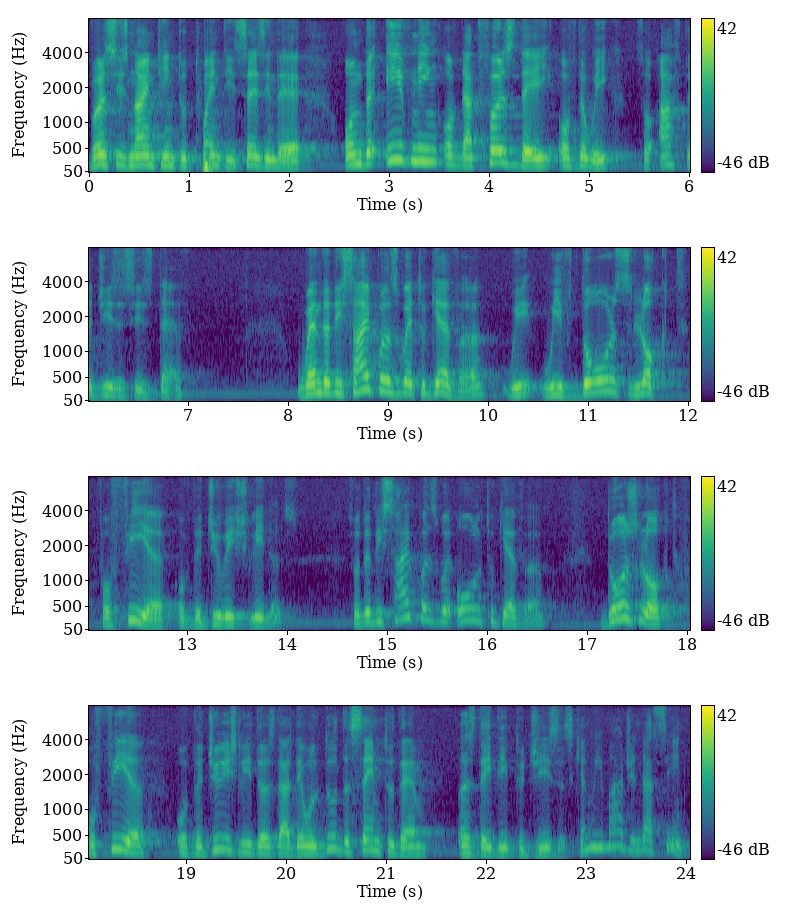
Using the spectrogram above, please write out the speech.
verses 19 to 20, it says in there, On the evening of that first day of the week, so after Jesus' death, when the disciples were together we, with doors locked for fear of the Jewish leaders. So the disciples were all together, doors locked for fear of the Jewish leaders that they will do the same to them as they did to Jesus. Can we imagine that scene?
